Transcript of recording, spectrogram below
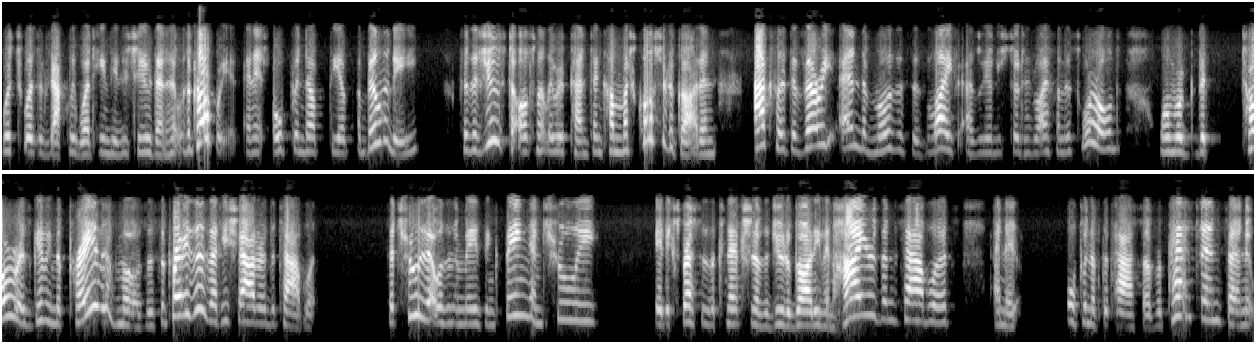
which was exactly what he needed to do then, and it was appropriate. And it opened up the ability for the Jews to ultimately repent and come much closer to God. And actually, at the very end of Moses' life, as we understood his life on this world, when we're, the Torah is giving the praise of Moses, the praise is that he shattered the tablet. That truly that was an amazing thing, and truly it expresses the connection of the Jew to God even higher than the tablets, and it opened up the path of repentance, and it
